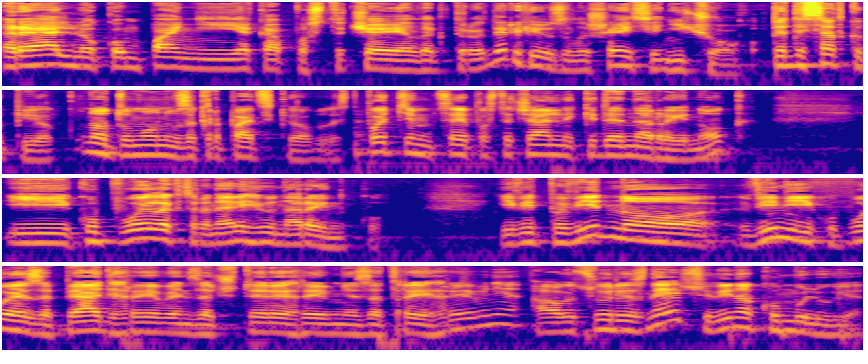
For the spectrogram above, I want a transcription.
Реально компанії, яка постачає електроенергію, залишається нічого. 50 копійок, ну тому в Закарпатській області. Потім цей постачальник іде на ринок і купує електроенергію на ринку. І відповідно він її купує за 5 гривень, за 4 гривні, за 3 гривні, а оцю різницю він акумулює.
